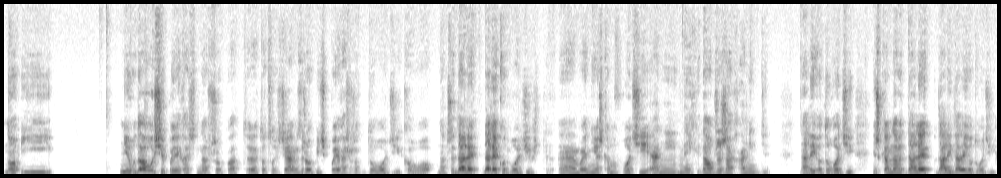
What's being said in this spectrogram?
No i nie udało się pojechać na przykład e, to, co chciałem zrobić, pojechać do Łodzi koło, znaczy dale, daleko od Łodzi, e, bo ja nie mieszkam w Łodzi, ani na, ich, na obrzeżach, ani dalej od Łodzi. Mieszkam nawet dalej, dalej, dalej od Łodzi.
